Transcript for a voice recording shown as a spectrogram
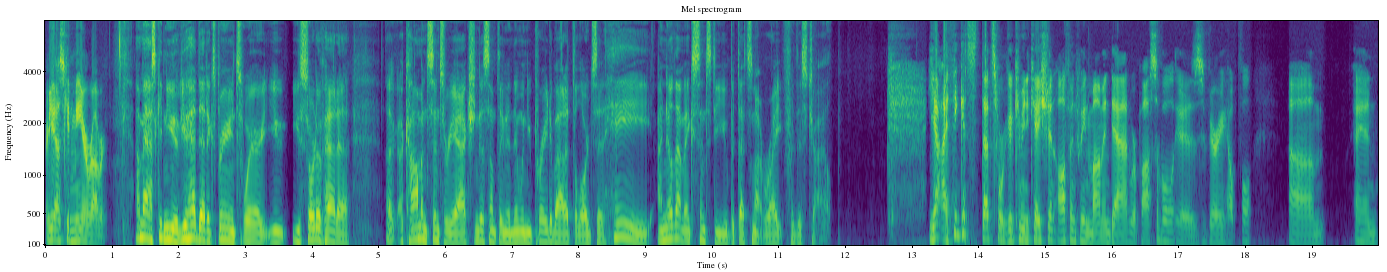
Are you asking me or Robert? I'm asking you. Have you had that experience where you you sort of had a a, a common sense reaction to something, and then when you prayed about it, the Lord said, "Hey, I know that makes sense to you, but that's not right for this child." Yeah, I think it's that's where good communication, often between mom and dad, where possible, is very helpful. Um, and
